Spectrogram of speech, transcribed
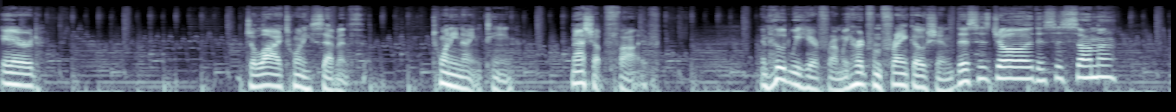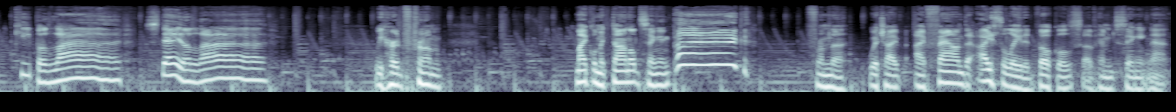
aired July 27th, 2019. Mashup 5. And who'd we hear from? We heard from Frank Ocean. This is joy, this is summer. Keep alive, stay alive. We heard from Michael McDonald singing Peg from the which I I found the isolated vocals of him singing that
